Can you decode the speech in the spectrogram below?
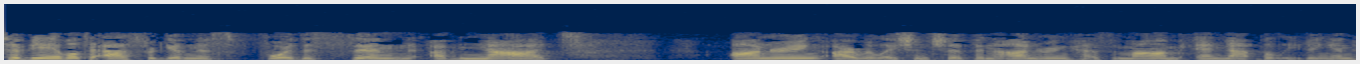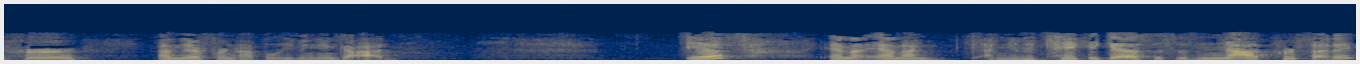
to be able to ask forgiveness for the sin of not honoring our relationship and honoring as a mom and not believing in her and therefore not believing in God. If, and, and I'm, I'm going to take a guess, this is not prophetic,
